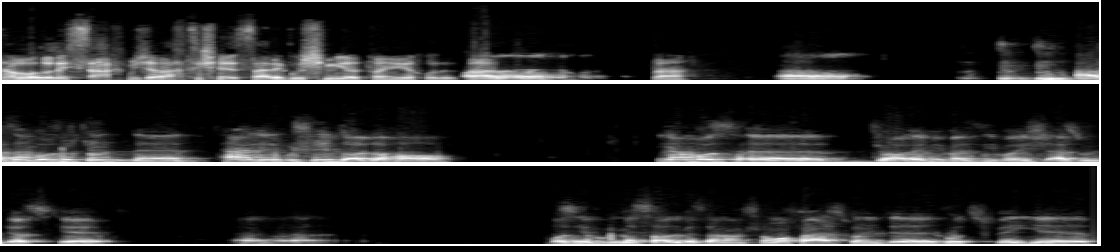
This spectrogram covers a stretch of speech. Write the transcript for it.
تعادلش سخت میشه وقتی که سر گوشی میاد پایین یه خودت. آره. بله. ارزم بزرگتون تحلیل پوشش داده ها. این هم باز جالبی و زیباییش از اونجاست که باز یه مثال بزنم. شما فرض کنید رتبه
